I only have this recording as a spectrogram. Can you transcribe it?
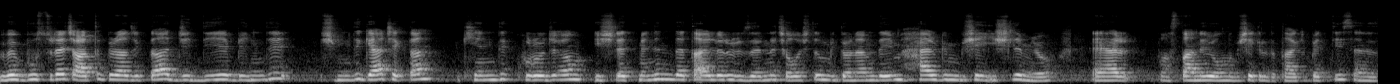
Ve bu süreç artık birazcık daha ciddiye bindi. Şimdi gerçekten kendi kuracağım işletmenin detayları üzerine çalıştığım bir dönemdeyim. Her gün bir şey işlemiyor. Eğer pastane yolunu bir şekilde takip ettiyseniz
